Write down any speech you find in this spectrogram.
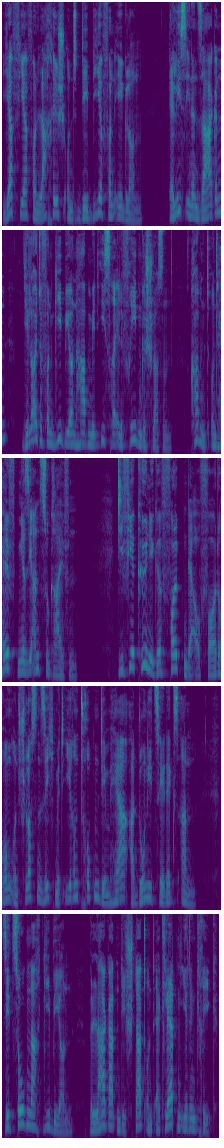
Japhia von Lachisch und Debir von Eglon. Er ließ ihnen sagen, die Leute von Gibeon haben mit Israel Frieden geschlossen. Kommt und helft mir, sie anzugreifen. Die vier Könige folgten der Aufforderung und schlossen sich mit ihren Truppen dem Herr Adoni-Zedeks an. Sie zogen nach Gibeon, belagerten die Stadt und erklärten ihr den Krieg.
